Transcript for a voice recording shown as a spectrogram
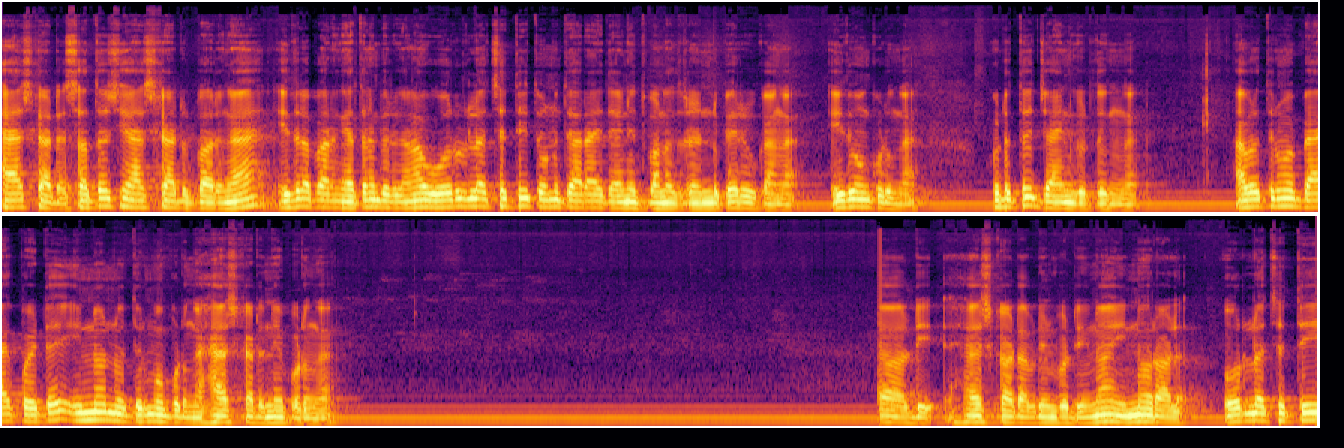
hash card Satoshi hash card பாருங்கள் இதில் பாருங்கள் எத்தனை பேர் இருக்காங்க ஒரு லட்சத்தி தொண்ணூற்றி ஆறாயிரத்தி ஐநூற்றி பன்னெண்டு ரெண்டு பேர் இருக்காங்க. இதுவும் கொடுங்க. கொடுத்து ஜாயின் கொடுத்துக்குங்க. அப்புறம் திரும்ப பேக் போயிட்டு இன்னொன்று திரும்ப போடுங்க ஹேஷ் கார்டுனே போடுங்க. ஆர்டி ஹேஷ் கார்டு அப்படின்னு போட்டிங்கன்னா இன்னொரு ஆள். ஒரு லட்சத்தி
